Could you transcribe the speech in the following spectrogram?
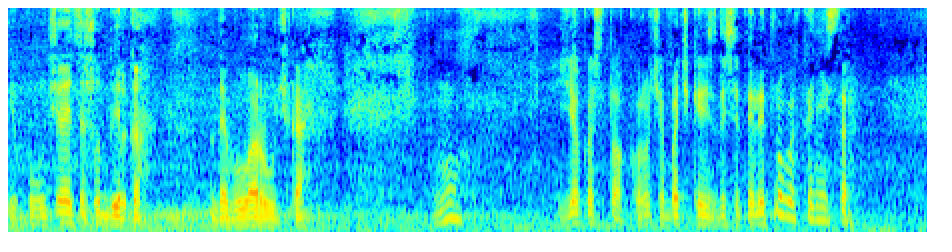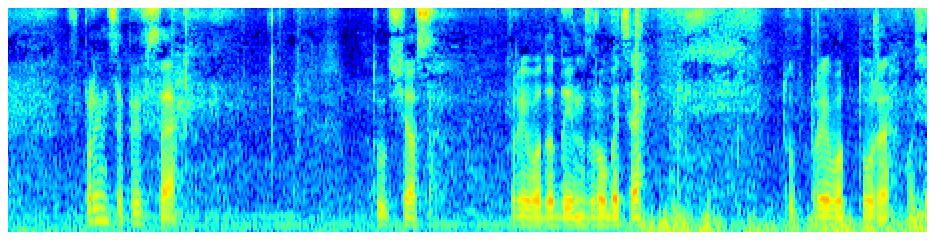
І виходить, що дирка, де була ручка. Ну, якось так. Коротше, бачки з 10-літрових каністр. В принципі, все. Тут зараз привод один зробиться. Тут привод теж ось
